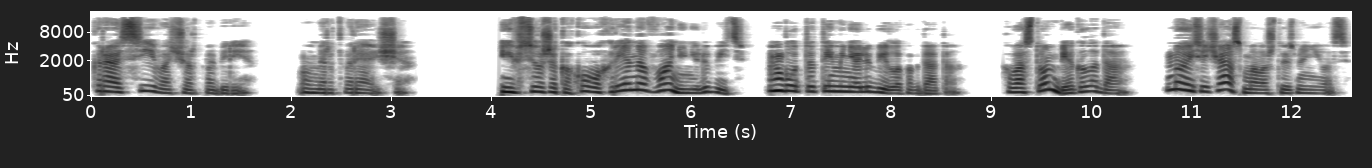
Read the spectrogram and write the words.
Красиво, черт побери. Умиротворяюще. И все же какого хрена Ваню не любить? Будто ты меня любила когда-то. Хвостом бегала, да. Но и сейчас мало что изменилось.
